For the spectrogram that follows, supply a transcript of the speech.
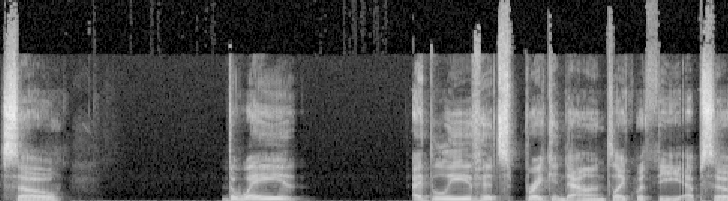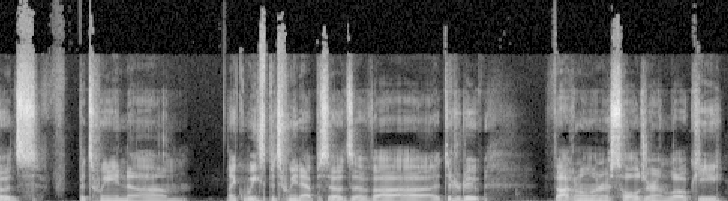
So the way I believe it's breaking down like with the episodes between um like weeks between episodes of uh Falcon and Winter Soldier and Loki,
